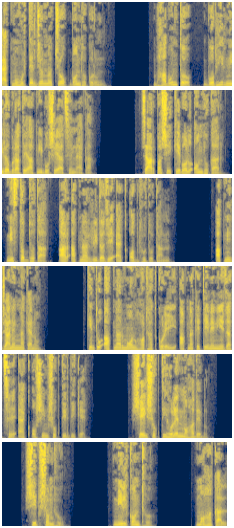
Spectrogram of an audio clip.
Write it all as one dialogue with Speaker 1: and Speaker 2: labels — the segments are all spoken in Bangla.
Speaker 1: এক মুহূর্তের জন্য চোখ বন্ধ করুন। ভাবুন তো, গভীর নীরব রাতে আপনি বসে আছেন একা। চারপাশে কেবল অন্ধকার, নিস্তব্ধতা, আর আপনার হৃদয়ে এক অদ্ভুত টান। আপনি জানেন না কেন? কিন্তু আপনার মন হঠাৎ করেই আপনাকে টেনে নিয়ে যাচ্ছে এক অসীম শক্তির দিকে। সেই শক্তি হলেন মহাদেব। শিবশম্ভু। নীলকণ্ঠ। মহাকাল।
